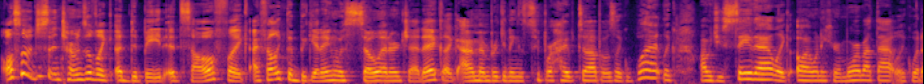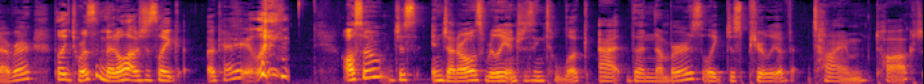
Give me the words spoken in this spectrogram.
Also, just in terms of like a debate itself, like I felt like the beginning was so energetic. Like I remember getting super hyped up. I was like, "What? Like, why would you say that? Like, oh, I want to hear more about that. Like, whatever." But like towards the middle, I was just like, "Okay." Like, also, just in general, it's really interesting to look at the numbers, like just purely of time talked.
